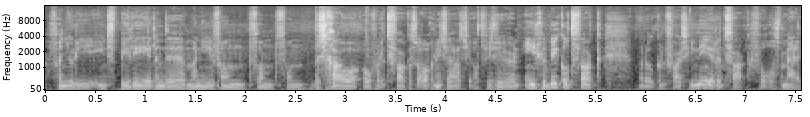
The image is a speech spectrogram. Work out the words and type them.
van jullie inspirerende manier van, van, van beschouwen over het vak als organisatieadviseur. Een ingewikkeld vak, maar ook een fascinerend vak volgens mij.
